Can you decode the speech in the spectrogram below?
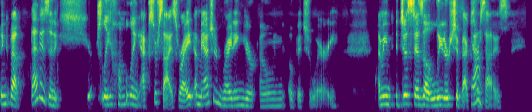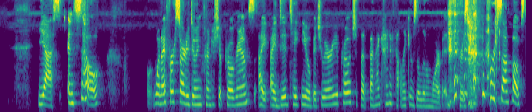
think about that is a hugely humbling exercise, right? Imagine writing your own obituary. I mean, just as a leadership exercise. Yeah. Yes, and so when I first started doing friendship programs, I, I did take the obituary approach, but then I kind of felt like it was a little morbid for, some, for some folks.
